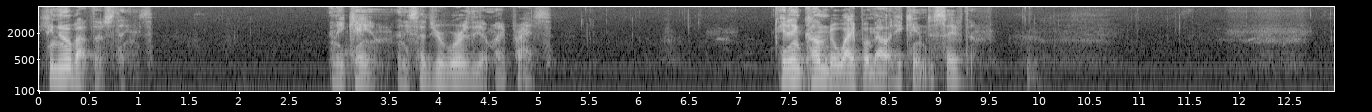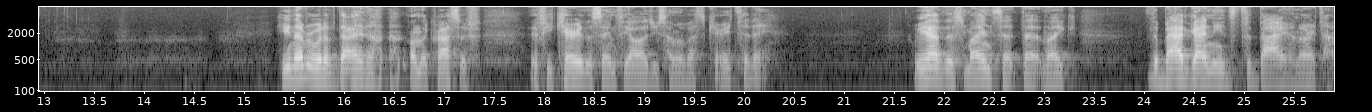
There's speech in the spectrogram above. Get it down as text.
He knew about those things. And he came and he said, You're worthy of my price. He didn't come to wipe them out, he came to save them. He never would have died on the cross if, if he carried the same theology some of us carry today. We have this mindset that, like, the bad guy needs to die in our time.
